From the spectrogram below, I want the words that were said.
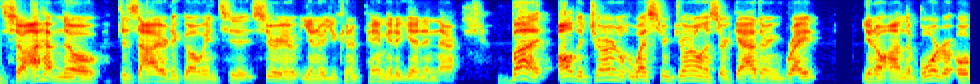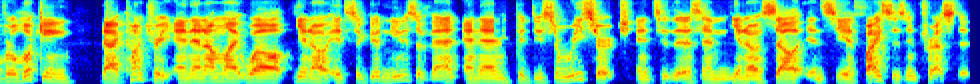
So I have no desire to go into Syria. You know, you couldn't pay me to get in there. But all the journal Western journalists are gathering right, you know, on the border overlooking that country. And then I'm like, well, you know, it's a good news event. And then could do some research into this and, you know, sell it and see if Vice is interested.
